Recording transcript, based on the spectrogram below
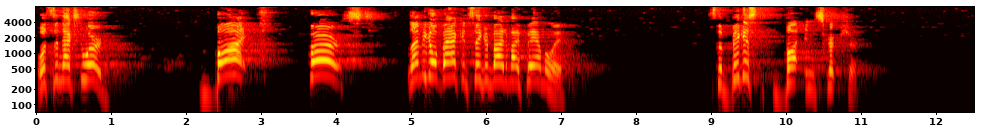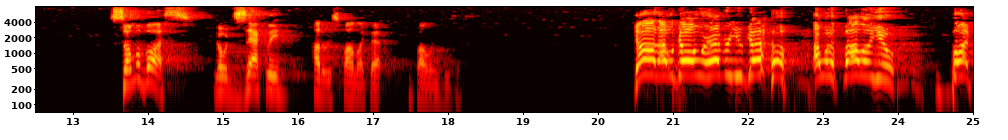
What's the next word? But first, let me go back and say goodbye to my family. It's the biggest but in Scripture. Some of us know exactly how to respond like that in following Jesus. God, I will go wherever you go. I want to follow you. But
